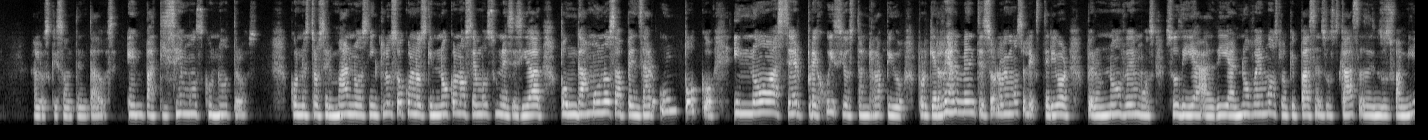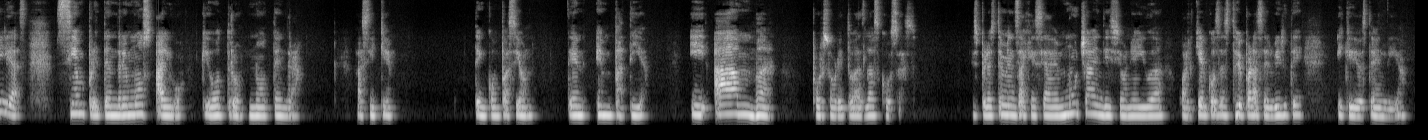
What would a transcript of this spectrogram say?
a los que son tentados. Empaticemos con otros con nuestros hermanos, incluso con los que no conocemos su necesidad. Pongámonos a pensar un poco y no hacer prejuicios tan rápido, porque realmente solo vemos el exterior, pero no vemos su día a día, no vemos lo que pasa en sus casas, en sus familias. Siempre tendremos algo que otro no tendrá. Así que ten compasión, ten empatía y ama por sobre todas las cosas. Espero este mensaje sea de mucha bendición y ayuda. Cualquier cosa estoy para servirte y que Dios te bendiga.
